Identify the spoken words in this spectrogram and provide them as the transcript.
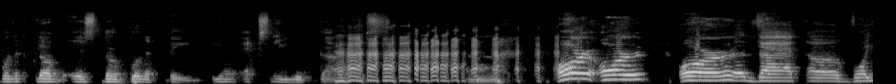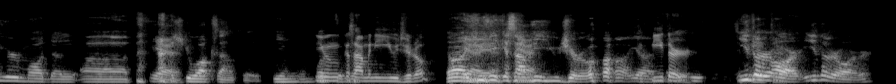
Bullet Club is the Bullet Babe, yung ex ni Luke Gallows. uh, or or or that uh, voyeur model uh, Yeah. she walks out with. Yung, Yung kasama ni Yujiro? Oh, Yeah, yeah, kasama yeah. ni Yujiro. yeah. Peter. Either Peter. or, either or.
